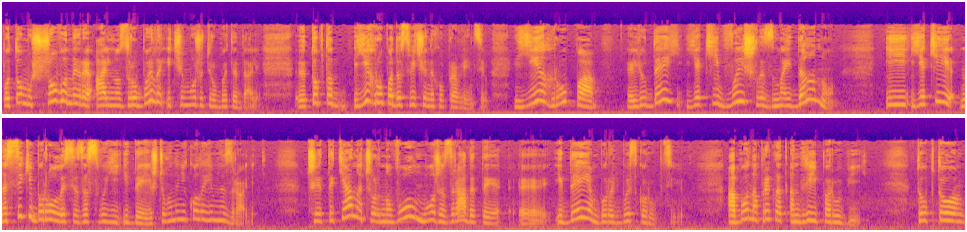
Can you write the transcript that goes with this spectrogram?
по тому, що вони реально зробили і чи можуть робити далі. Тобто є група досвідчених управлінців, є група людей, які вийшли з майдану і які настільки боролися за свої ідеї, що вони ніколи їм не зрадять. Чи Тетяна Чорновол може зрадити е, ідеям боротьби з корупцією? Або, наприклад, Андрій Парубій. Тобто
